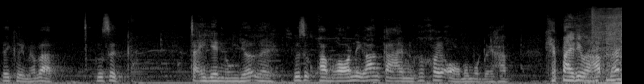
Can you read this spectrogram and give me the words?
ได้กลิ่นแล้วแบบรู้สึกใจเย็นลงเยอะเลย รู้สึกความร้อนในร่างกายมันค่อยๆออกมาหมดเลยครับแค่ไปดีกว่าครับนะ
